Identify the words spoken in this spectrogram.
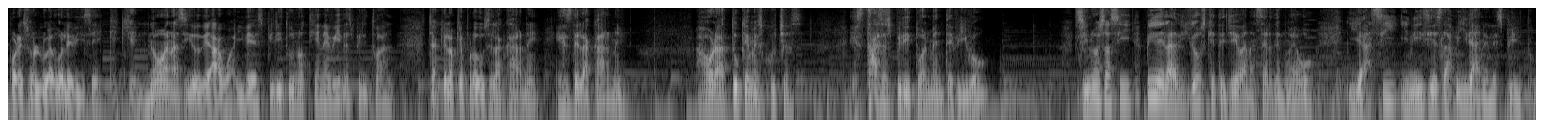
por eso luego le dice que quien no ha nacido de agua y de espíritu no tiene vida espiritual, ya que lo que produce la carne es de la carne. Ahora, tú que me escuchas, ¿estás espiritualmente vivo? Si no es así, pídele a Dios que te lleve a nacer de nuevo y así inicies la vida en el Espíritu.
